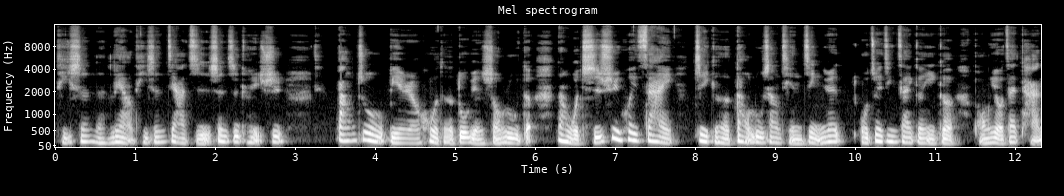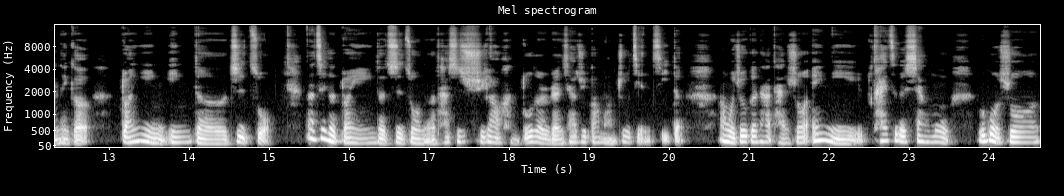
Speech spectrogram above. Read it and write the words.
提升能量、提升价值，甚至可以去。帮助别人获得多元收入的，那我持续会在这个道路上前进，因为我最近在跟一个朋友在谈那个短影音的制作。那这个短影音的制作呢，它是需要很多的人下去帮忙做剪辑的。那我就跟他谈说：“哎，你开这个项目，如果说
